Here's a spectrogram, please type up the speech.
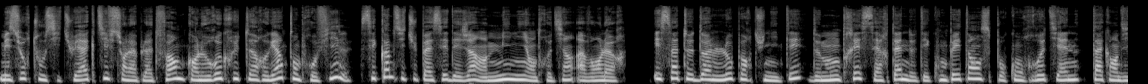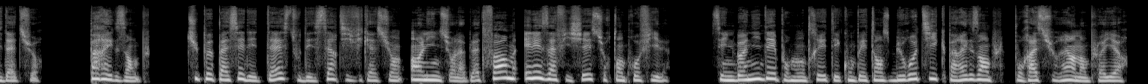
Mais surtout, si tu es actif sur la plateforme, quand le recruteur regarde ton profil, c'est comme si tu passais déjà un mini-entretien avant l'heure. Et ça te donne l'opportunité de montrer certaines de tes compétences pour qu'on retienne ta candidature. Par exemple, tu peux passer des tests ou des certifications en ligne sur la plateforme et les afficher sur ton profil. C'est une bonne idée pour montrer tes compétences bureautiques, par exemple, pour rassurer un employeur.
